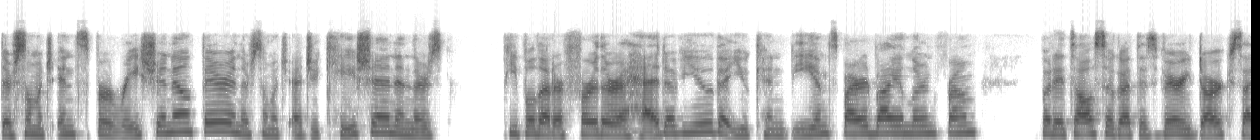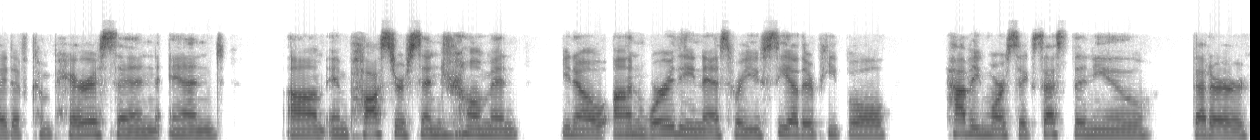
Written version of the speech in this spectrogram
there's so much inspiration out there and there's so much education and there's people that are further ahead of you that you can be inspired by and learn from. But it's also got this very dark side of comparison and um, imposter syndrome and, you know, unworthiness where you see other people having more success than you that are,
